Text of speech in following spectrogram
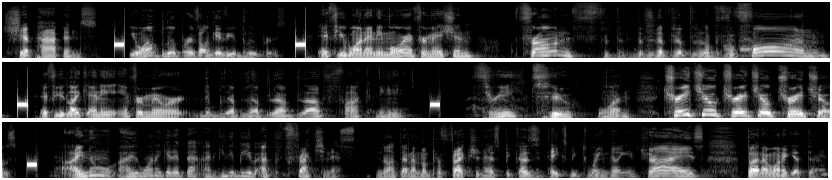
ship happens. You want bloopers? I'll give you bloopers. If you want any more information from the phone, If you'd like any information, blah, blah, blah, blah, fuck me. Three, two, one. Trade show, trade show, trade shows. I know I want to get it back. I'm to be a perfectionist. Not that I'm a perfectionist because it takes me 20 million tries, but I want to get there.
